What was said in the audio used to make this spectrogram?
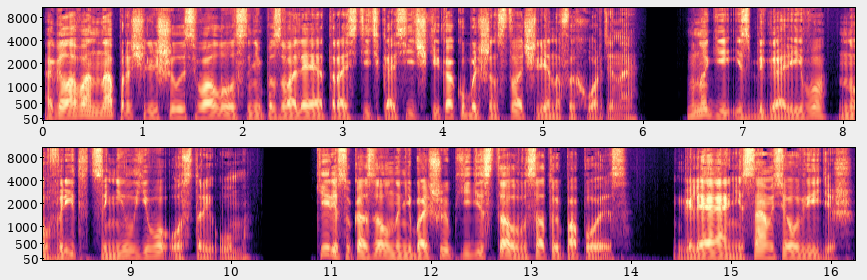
а голова напрочь лишилась волос, не позволяя отрастить косички, как у большинства членов их ордена. Многие избегали его, но Врит ценил его острый ум. Керис указал на небольшой пьедестал высотой по пояс. «Глянь, и сам все увидишь».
